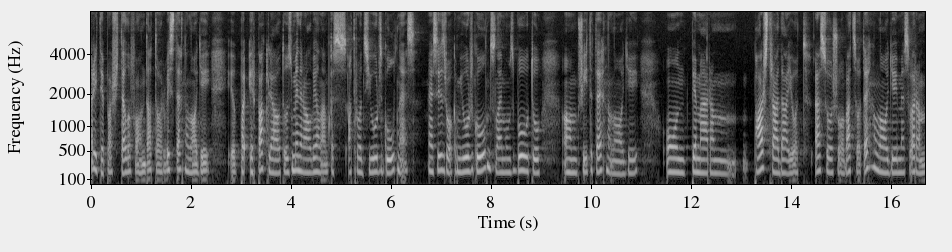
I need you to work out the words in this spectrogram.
Arī tie paši telefoni, datori, visa tehnoloģija ir pakļauta uz minerālu vielām, kas atrodas jūras gultnēs. Mēs izrokam jūras gultnes, lai mums būtu um, šī te tehnoloģija. Un, piemēram, pārstrādājot esošo veco tehnoloģiju, mēs varam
